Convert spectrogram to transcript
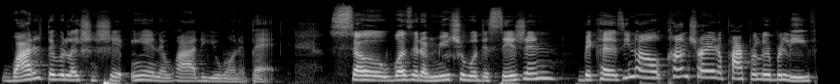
why did the relationship end and why do you want it back? So was it a mutual decision? Because you know contrary to popular belief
